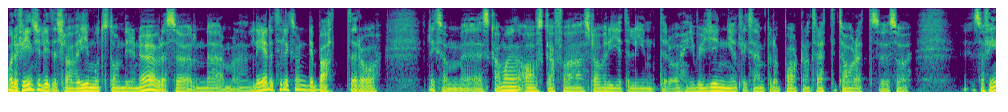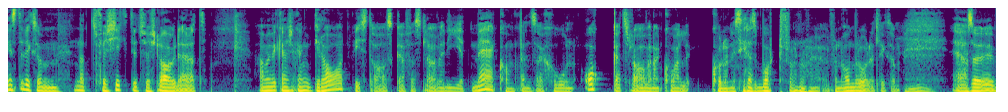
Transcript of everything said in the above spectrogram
Och det finns ju lite slaverimotstånd i den övre södern där man leder till liksom debatter och liksom, eh, ska man avskaffa slaveriet eller inte då? I Virginia till exempel på 1830-talet så, så, så, finns det liksom något försiktigt förslag där att ja, men vi kanske kan gradvis avskaffa slaveriet med kompensation och att slavarna kol koloniseras bort från, från området. Liksom. Mm. Alltså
